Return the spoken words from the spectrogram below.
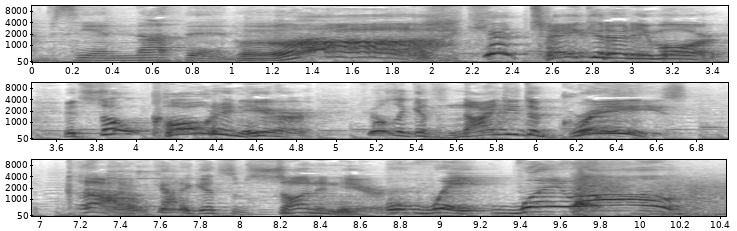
I'm seeing nothing. Ah, I can't take it anymore. It's so cold in here. Feels like it's 90 degrees. Ah, I've gotta get some sun in here. Wait, what? Oh!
